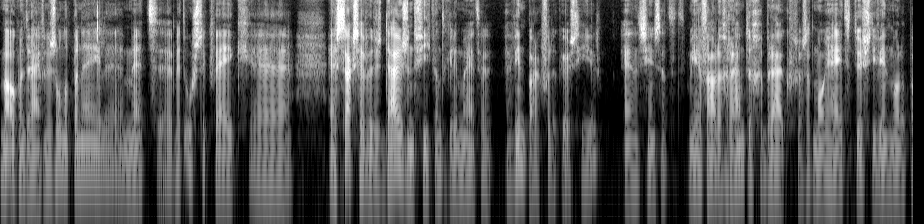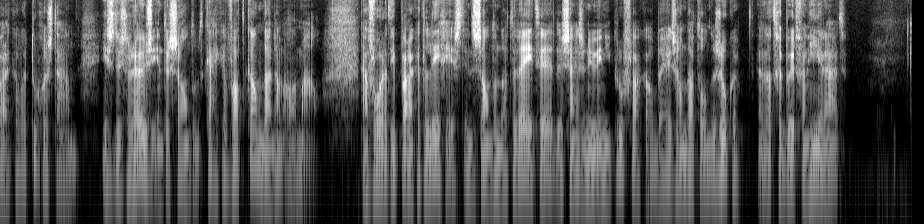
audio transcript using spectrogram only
Maar ook met drijvende zonnepanelen, met, uh, met oesterkweek. En straks hebben we dus duizend vierkante kilometer windpark voor de kust hier. En sinds dat het meervoudig ruimtegebruik, zoals dat mooi heet, tussen die windmolenparken wordt toegestaan, is het dus reuze interessant om te kijken wat kan daar dan allemaal. Nou, voordat die parken te liggen is het interessant om dat te weten. Dus zijn ze nu in die proefvlakken al bezig om dat te onderzoeken. En dat gebeurt van hieruit. Ik,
